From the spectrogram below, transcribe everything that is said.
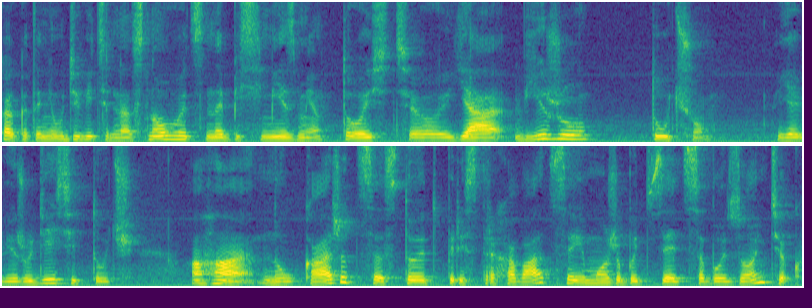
как это неудивительно, основывается на пессимизме. То есть э, я вижу тучу, я вижу 10 туч. Ага, ну кажется, стоит перестраховаться и, может быть, взять с собой зонтик.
